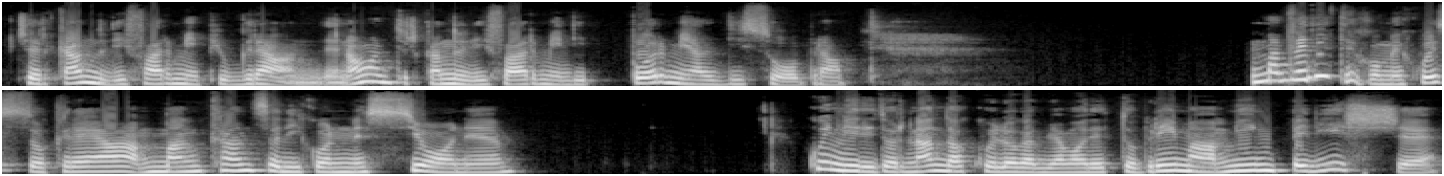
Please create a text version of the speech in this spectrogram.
cercando di farmi più grande, no? cercando di farmi, di pormi al di sopra. Ma vedete come questo crea mancanza di connessione? Quindi, ritornando a quello che abbiamo detto prima, mi impedisce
